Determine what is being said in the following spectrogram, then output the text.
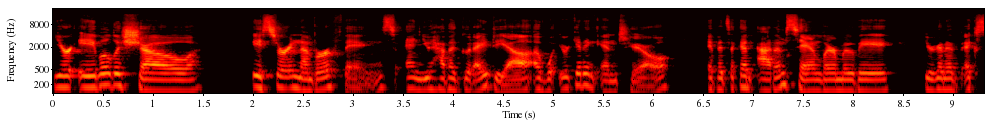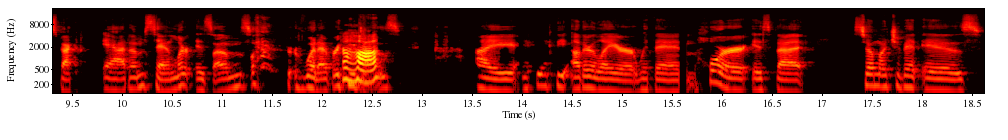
you're able to show a certain number of things and you have a good idea of what you're getting into. If it's like an Adam Sandler movie, you're going to expect Adam Sandler isms or whatever he uh-huh. does. I, I think the other layer within horror is that so much of it is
